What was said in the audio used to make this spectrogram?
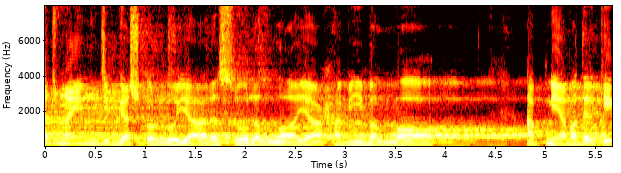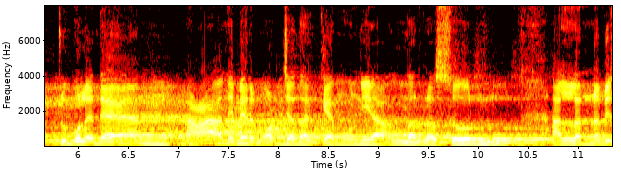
আজমাইন জিজ্ঞাসা করল, ইয়া রাসূলুল্লাহ, ইয়া হাবিবাল্লাহ, আপনি আমাদেরকে একটু বলে দেন, আলেমের মর্যাদা কেমন? ইয়া আল্লাহর রাসূল। আল্লাহ নবী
